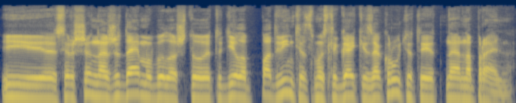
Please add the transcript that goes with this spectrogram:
и совершенно ожидаемо было, что это дело подвинтят, в смысле гайки закрутят, и это, наверное, правильно.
